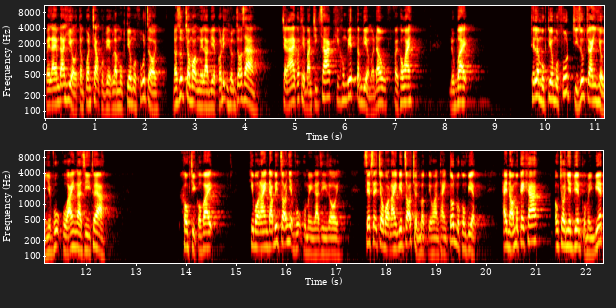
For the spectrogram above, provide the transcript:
Vậy là em đã hiểu tầm quan trọng của việc là mục tiêu một phút rồi. Nó giúp cho mọi người làm việc có định hướng rõ ràng. Chẳng ai có thể bán chính xác khi không biết tâm điểm ở đâu, phải không anh? Đúng vậy. Thế là mục tiêu một phút chỉ giúp cho anh hiểu nhiệm vụ của anh là gì thôi à? Không chỉ có vậy. Khi bọn anh đã biết rõ nhiệm vụ của mình là gì rồi, sếp sẽ cho bọn anh biết rõ chuẩn mực để hoàn thành tốt một công việc. Hay nói một cách khác, ông cho nhân viên của mình biết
